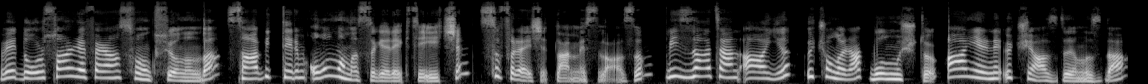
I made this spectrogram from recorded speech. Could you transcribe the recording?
ve doğrusal referans fonksiyonunda sabit terim olmaması gerektiği için sıfıra eşitlenmesi lazım. Biz zaten a'yı 3 olarak bulmuştuk. a yerine 3 yazdığımızda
